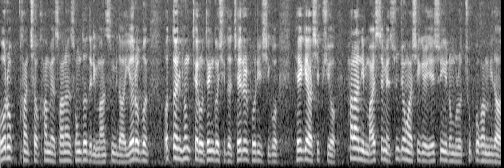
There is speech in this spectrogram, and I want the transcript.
거룩한 척 하며 사는 성도들이 많습니다. 여러분 어떤 형태로 된 것이든 죄를 버리시고 회개하십시오. 하나님 말씀에 순종하시기를 예수 이름으로 축복합니다.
